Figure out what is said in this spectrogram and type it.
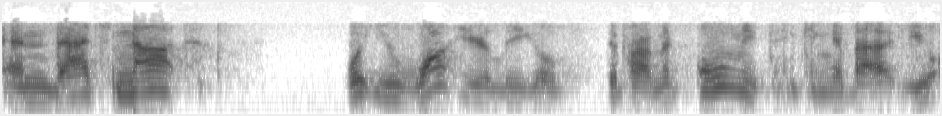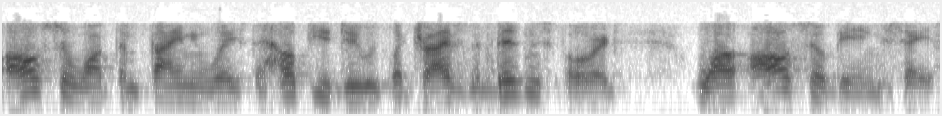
And that's not what you want your legal department only thinking about. You also want them finding ways to help you do what drives the business forward while also being safe.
